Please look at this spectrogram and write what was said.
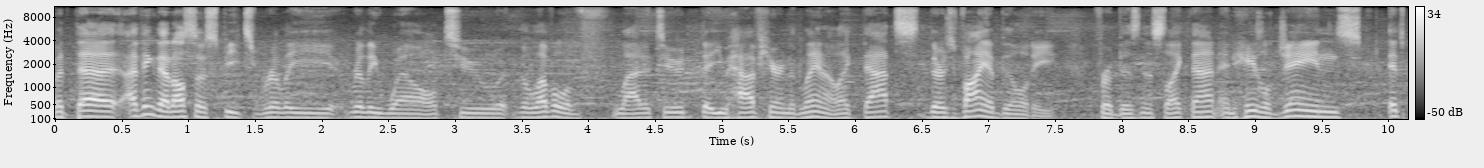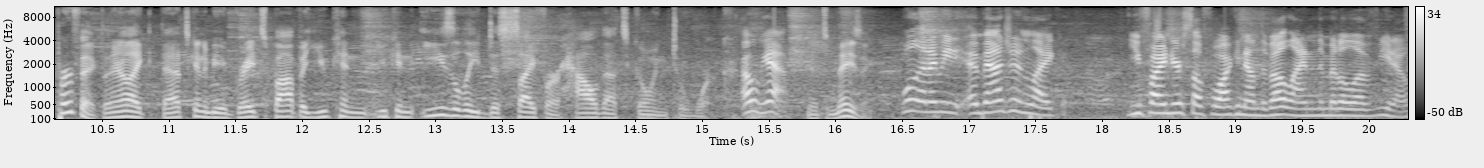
but that I think that also speaks really really well to the level of latitude that you have here in Atlanta. Like that's there's viability for a business like that and Hazel Jane's it's perfect. And they're like that's going to be a great spot, but you can you can easily decipher how that's going to work. Oh yeah. It's amazing. Well, and I mean, imagine like you find yourself walking down the Beltline in the middle of you know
